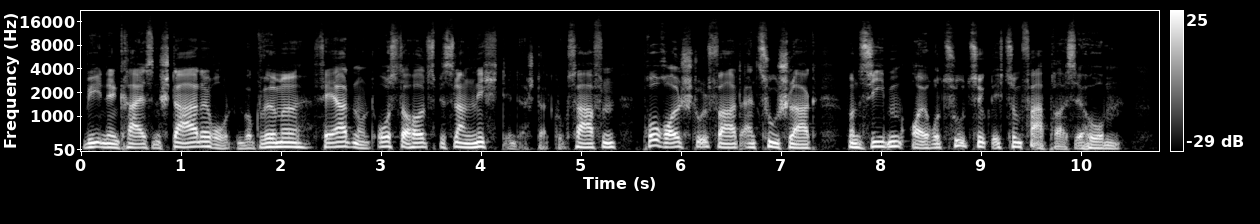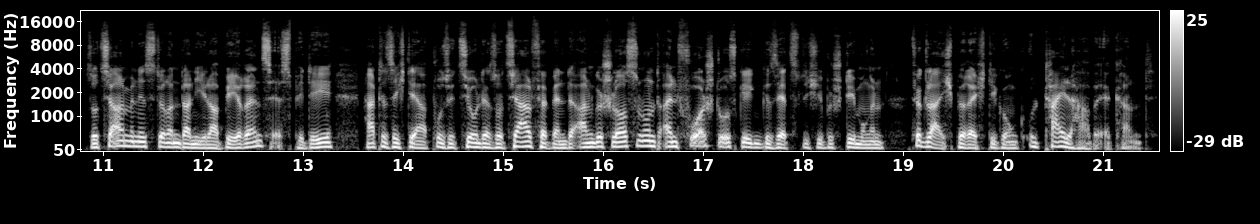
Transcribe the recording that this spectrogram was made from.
wie in den Kreisen Stade, Rotenburg-Würme, Pferden und Osterholz bislang nicht in der Stadt Cuxhaven pro Rollstuhlfahrt ein Zuschlag von 7 Euro zuzüglich zum Fahrpreis erhoben. Sozialministerin Daniela Behrens, SPD, hatte sich der Position der Sozialverbände angeschlossen und einen Vorstoß gegen gesetzliche Bestimmungen für Gleichberechtigung und Teilhabe erkannt.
